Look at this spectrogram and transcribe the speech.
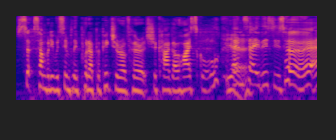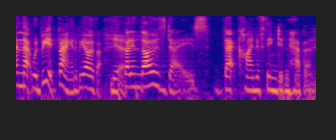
so somebody would simply put up a picture of her at Chicago High School Yeah. and say, "This is her," and that would be it. Bang, it'd be over. Yeah. But in those days, that kind of thing didn't happen.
